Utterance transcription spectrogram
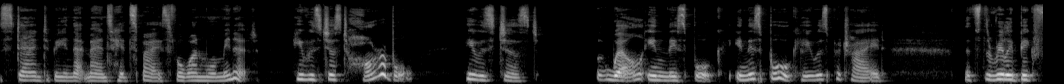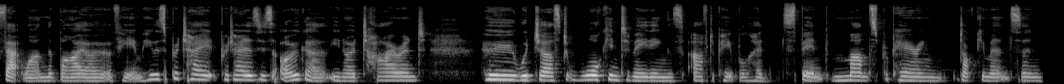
stand to be in that man's headspace for one more minute. He was just horrible. He was just, well, in this book, in this book, he was portrayed. That's the really big fat one, the bio of him. He was portrayed, portrayed as this ogre, you know, tyrant who would just walk into meetings after people had spent months preparing documents and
